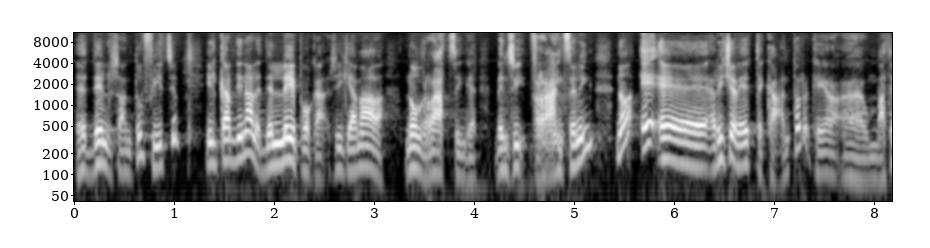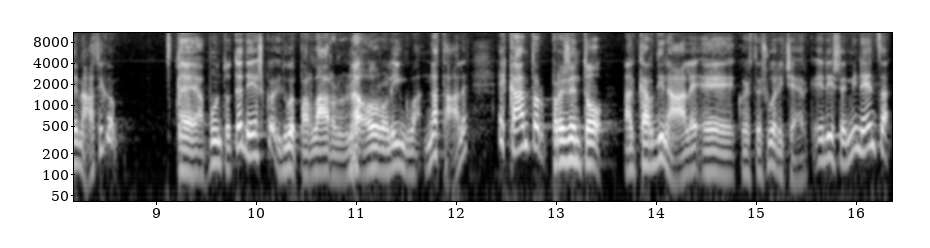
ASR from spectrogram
eh, del Sant'Uffizio. Il cardinale dell'epoca si chiamava non Ratzinger, bensì Franzeling, no? e eh, ricevette Cantor, che era eh, un matematico, eh, appunto tedesco, i due parlarono la loro lingua natale e Cantor presentò al cardinale eh, queste sue ricerche e disse Eminenza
